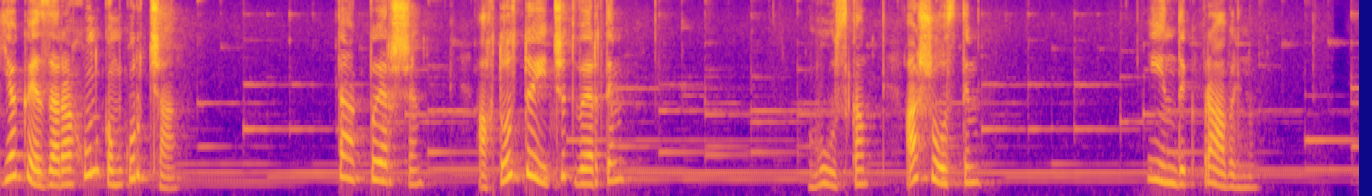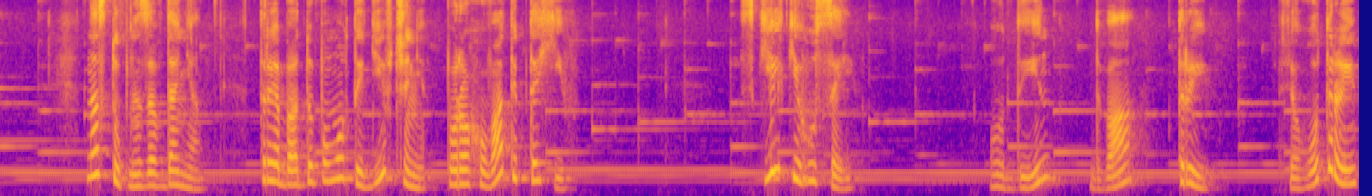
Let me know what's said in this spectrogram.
Яке за рахунком курча? Так, перше. А хто стоїть четвертим? Гуска. А шостим? Індик, правильно. Наступне завдання. Треба допомогти дівчині порахувати птахів. Скільки гусей? Один, два, три. Всього три.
